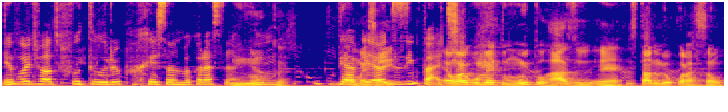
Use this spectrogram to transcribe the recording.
Eu vou de volta pro futuro porque está no meu coração. então, Nunca. Não, mas Gabriel, aí desempate. É um argumento muito raso, é, está no meu coração.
